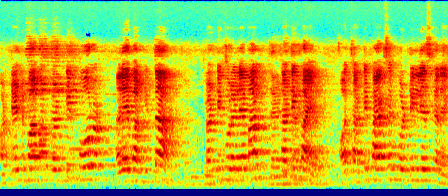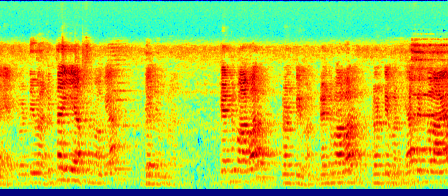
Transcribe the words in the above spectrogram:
और ten power twenty four eleven कितना? Twenty four eleven thirty five. और थर्टी फाइव से फोर्टी लेस करेंगे। कितना ये ऑप्शन हो गया ten to power twenty one ten to power twenty one. यहाँ पे इक्वल आया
